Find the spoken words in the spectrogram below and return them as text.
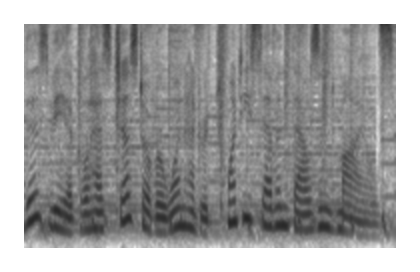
This vehicle has just over 127,000 miles.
